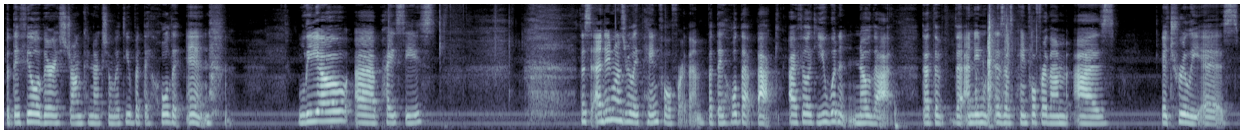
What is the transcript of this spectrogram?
but they feel a very strong connection with you, but they hold it in. Leo, uh, Pisces, this ending was really painful for them, but they hold that back. I feel like you wouldn't know that, that the, the ending is as painful for them as it truly is.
